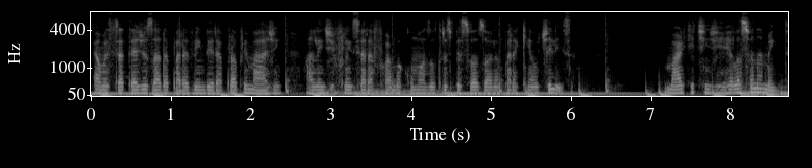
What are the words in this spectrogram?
É uma estratégia usada para vender a própria imagem, além de influenciar a forma como as outras pessoas olham para quem a utiliza. Marketing de relacionamento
